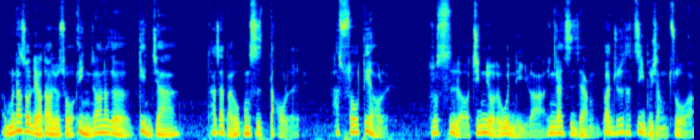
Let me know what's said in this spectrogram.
我们那时候聊到，就说：“诶，你知道那个店家他在百货公司倒了，他收掉了。”我说：“是哦，金流的问题吧，应该是这样，不然就是他自己不想做啊。”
